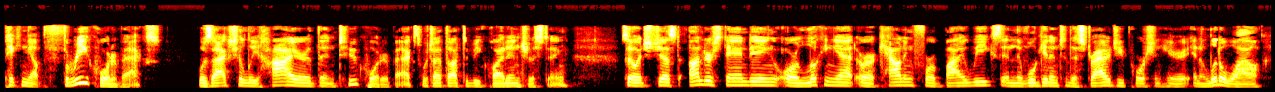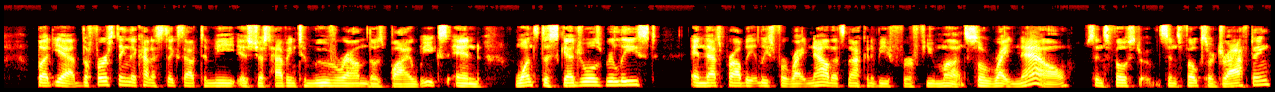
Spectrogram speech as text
picking up three quarterbacks was actually higher than two quarterbacks, which I thought to be quite interesting. So it's just understanding or looking at or accounting for bye weeks, and then we'll get into the strategy portion here in a little while. But yeah, the first thing that kind of sticks out to me is just having to move around those bye weeks. And once the schedule is released, and that's probably at least for right now, that's not going to be for a few months. So right now, since folks since folks are drafting,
